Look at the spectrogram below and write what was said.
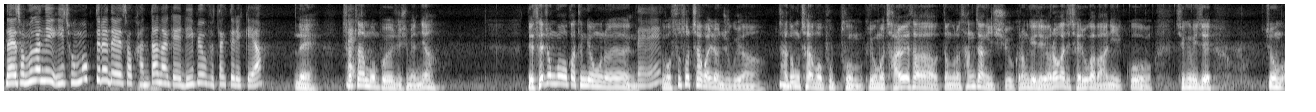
네, 전문가님 이 종목들에 대해서 간단하게 리뷰 부탁드릴게요. 네. 차트 네. 한번 보여주시면요. 네, 세종공업 같은 경우는 네. 그뭐 수소차 관련주고요. 자동차 뭐 부품 그리고 뭐 자회사 어떤 그런 상장 이슈 그런 게 이제 여러 가지 재료가 많이 있고 지금 이제 좀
